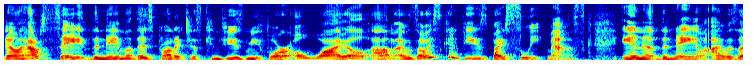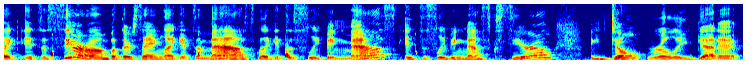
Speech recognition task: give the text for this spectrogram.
Now, I have to say, the name of this product has confused me for a while. Um, I was always confused by sleep mask in the name. I was like, it's a serum, but they're saying like it's a mask, like it's a sleeping mask. It's a sleeping mask serum. I don't really get it.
